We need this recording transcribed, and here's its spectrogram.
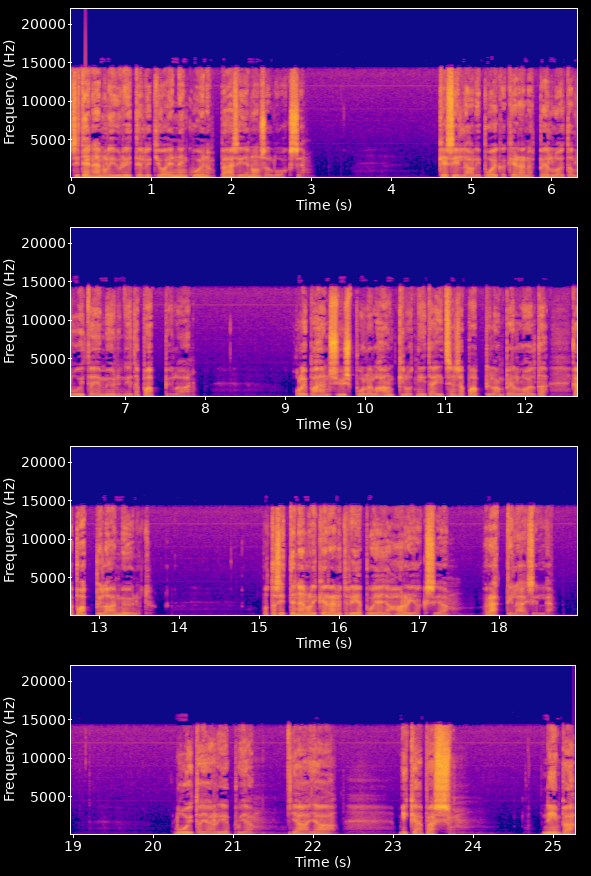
Siten hän oli yritellyt jo ennen kuin pääsi enonsa luokse. Kesillä oli poika kerännyt pelloita luita ja myynyt niitä pappilaan. Olipa hän syyspuolella hankkinut niitä itsensä pappilan pelloilta ja pappilaan myynyt. Mutta sitten hän oli kerännyt riepuja ja harjaksia rättiläisille. Luita ja riepuja, jaa jaa, mikäpäs. Niinpä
